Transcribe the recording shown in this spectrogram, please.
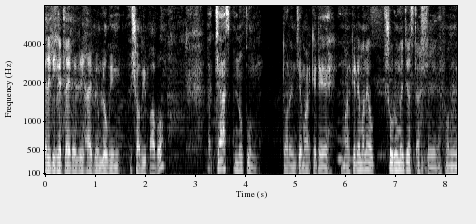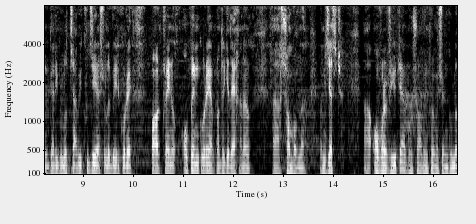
LED headlight LED high beam low beam সবই পাবো। জাস্ট নতুন ধরেন যে মার্কেটে মার্কেটে মানে শোরুমে জাস্ট আসছে। এখন ওই গাড়িগুলো চাবি খুঁজে আসলে বের করে পাওয়ার ট্রেন ওপেন করে আপনাদেরকে দেখানো সম্ভব না। আমি জাস্ট ওভারভিউটা এবং সব ইনফরমেশনগুলো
